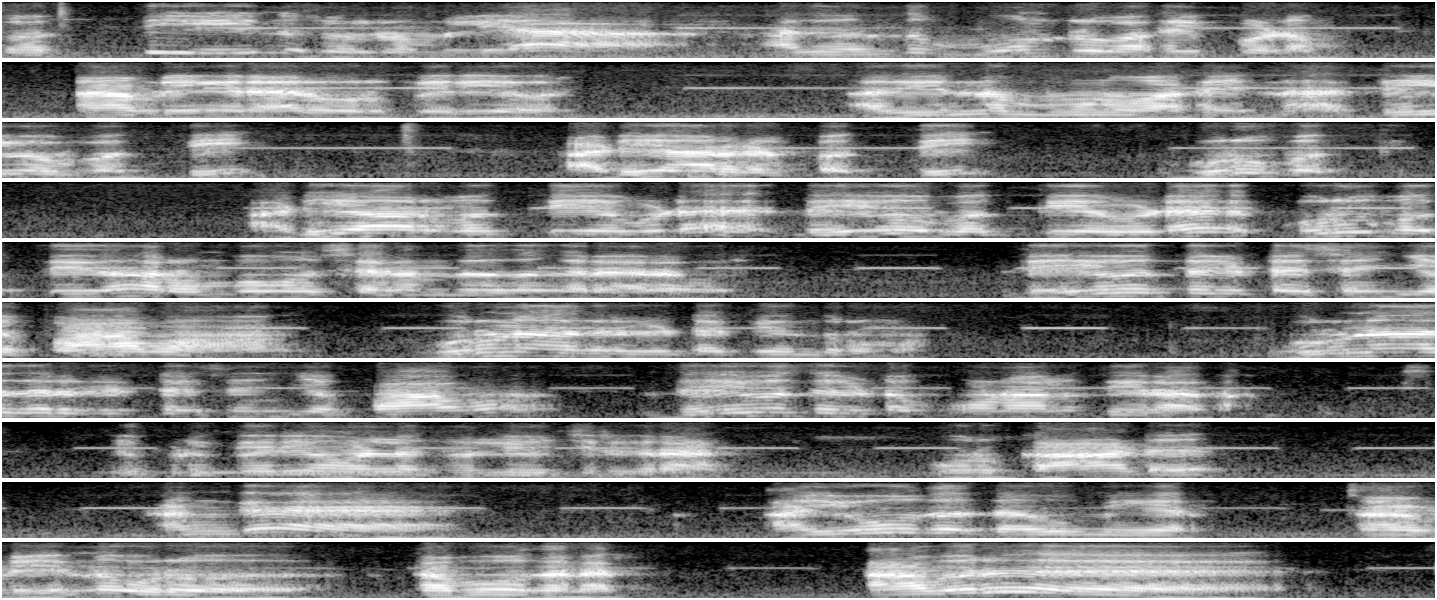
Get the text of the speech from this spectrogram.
பக்தின்னு சொல்றோம் இல்லையா? அது வந்து மூன்று வகைப்படும் அப்படிங்கிறாரு ஒரு பெரியவர். அது என்ன மூணு வகைன்னா தெய்வ பக்தி அடியார்கள் பக்தி குரு பக்தி. அடியார் பக்தியை விட தெய்வ பக்தியை விட குரு பக்தி தான் ரொம்பவும் சிறந்ததுங்கிறார் அவர். தெய்வத்துக்கிட்ட செஞ்ச பாவம் குருநாதர்கிட்ட தீர்ந்துருமா? குருநாதர்கிட்ட செஞ்ச பாவம் தெய்வத்துக்கிட்ட போனாலும் தீராதான். இப்படி பெரியவங்கள சொல்லி வச்சிருக்கிறாங்க. ஒரு காடு அங்க அயோத தௌமியர் அப்படின்னு ஒரு தபோதனர். அவரு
